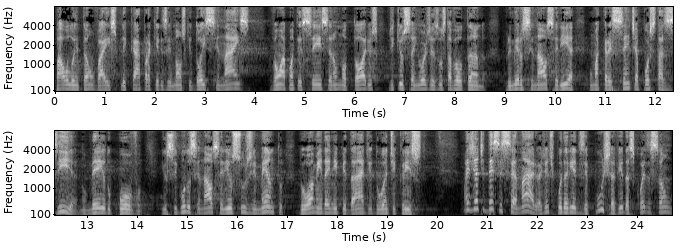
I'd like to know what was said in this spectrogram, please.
Paulo então vai explicar para aqueles irmãos que dois sinais vão acontecer e serão notórios de que o Senhor Jesus está voltando. O primeiro sinal seria uma crescente apostasia no meio do povo. E o segundo sinal seria o surgimento do homem da iniquidade, do anticristo. Mas diante desse cenário, a gente poderia dizer, puxa vida, as coisas são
